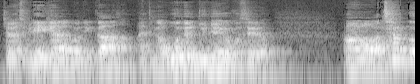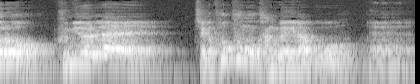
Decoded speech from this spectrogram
제가 지금 얘기하는 거니까 하여튼간 오늘 눈여겨보세요. 어, 참고로 금요일날 제가 폭풍우 강명이라고 예,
